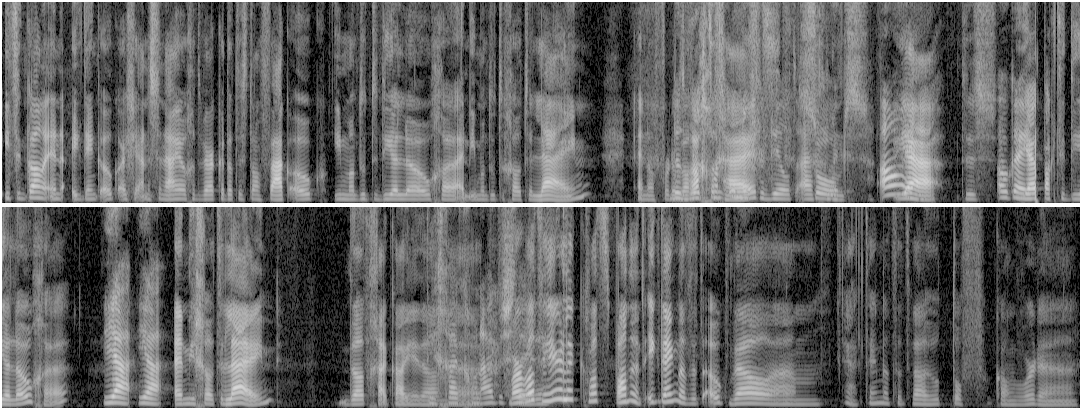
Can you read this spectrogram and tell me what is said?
iets in kan. En ik denk ook als je aan een scenario gaat werken... dat is dan vaak ook... iemand doet de dialogen en iemand doet de grote lijn. En dan voor de dat waarachtigheid... onderverdeeld eigenlijk. Soms. Oh, ja, dus jij pakt die dialogen... Ja, ja, En die grote lijn, dat ga, kan je dan... die ga ik eh, gewoon uitbesteden. maar wat heerlijk, wat spannend. Ik denk dat het ook wel... ehm, ja, ik denk dat het wel heel tof kan worden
